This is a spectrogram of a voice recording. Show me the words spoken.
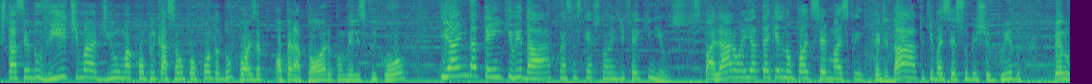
está sendo vítima de uma complicação por conta do pós-operatório, como ele explicou, e ainda tem que lidar com essas questões de fake news. Espalharam aí até que ele não pode ser mais can- candidato, que vai ser substituído pelo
